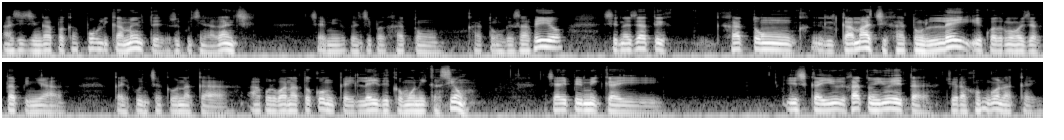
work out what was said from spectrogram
allichinkapaka públicamente rikuchinakanchik chaymi ñukanchikpak hatun hatun desafío. Shinallatik hatun kamachi hatun ley Ecuador mama llaktapi ña kay punchakunaka aprobana tukun kay ley de comunicación. Chaypimi kay ishkay hatun yuyayta churajunkuna kay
